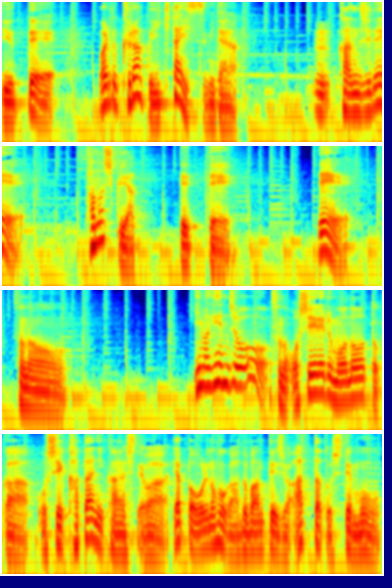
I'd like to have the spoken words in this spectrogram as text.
言って割とクラーク行きたいっすみたいなうん。感じで楽しくやってってでその今現状その教えれるものとか教え方に関してはやっぱ俺の方がアドバンテージはあったとしても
